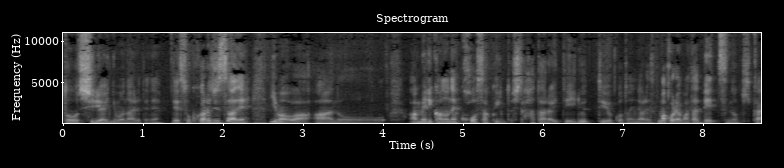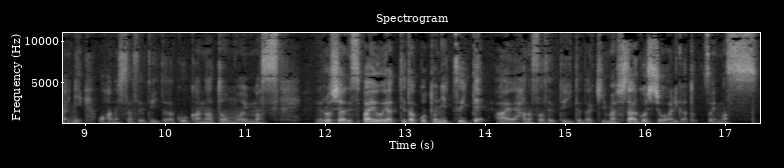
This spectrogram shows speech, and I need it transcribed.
と知り合いにもなれてね。で、そこから実はね、今は、あのアメリカのね、工作員として働いているっていうことになるんです。まあこれはまた別の機会にお話しさせていただこうかなと思います。ロシアでスパイをやってたことについて、はい話させていただきました。ご視聴ありがとうございます。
